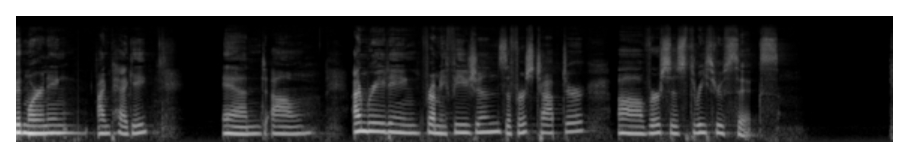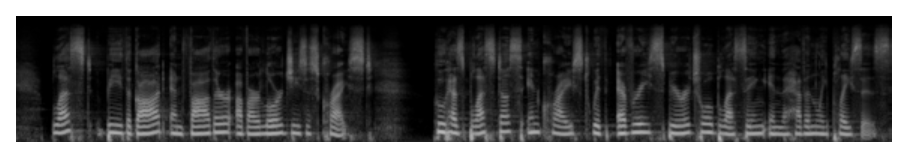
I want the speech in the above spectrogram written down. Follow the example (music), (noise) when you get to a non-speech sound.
Good morning. I'm Peggy, and um, I'm reading from Ephesians, the first chapter, uh, verses 3 through 6. Blessed be the God and Father of our Lord Jesus Christ, who has blessed us in Christ with every spiritual blessing in the heavenly places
